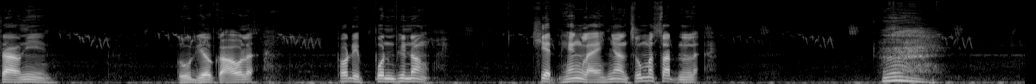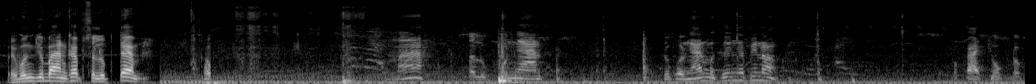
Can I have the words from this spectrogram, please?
เจ้านี่ตัวเดียวก็เอาละเพราะด้ปนพี่น้องเฉียดแห้งไหลย้อนซุมมาสัตว์นั่นแหละเฮ้ยไปเบิ่งอยู่บ้านครับสรุปแต้มครับมาสรุปผลงานสรุปผลงานเมื่อคืนครับพี่น้องก็กล้าจกดอก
